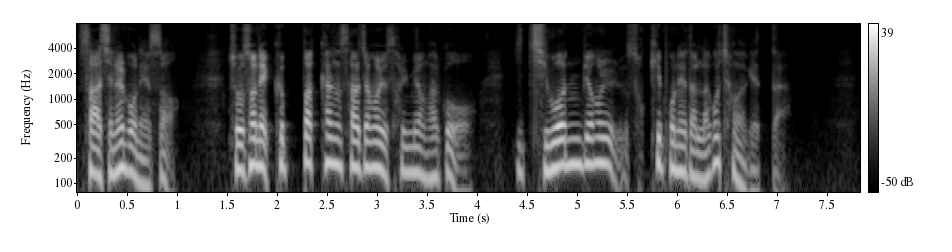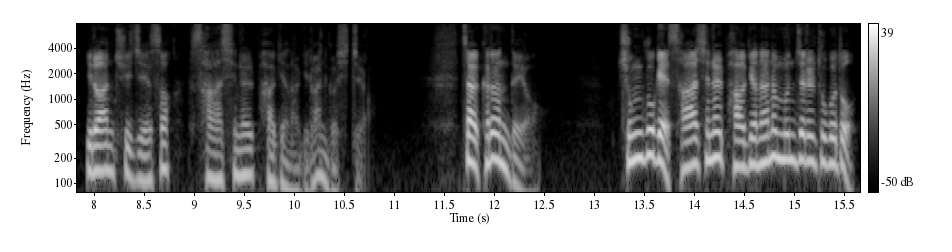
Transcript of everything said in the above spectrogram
사신을 보내서 조선의 급박한 사정을 설명하고 이 지원병을 속히 보내달라고 청하겠다. 이러한 취지에서 사신을 파견하기로 한 것이죠. 자, 그런데요. 중국의 사신을 파견하는 문제를 두고도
